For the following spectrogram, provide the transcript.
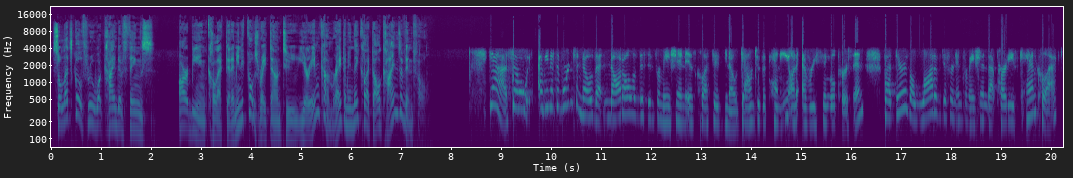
So let's go through what kind of things are being collected. I mean, it goes right down to your income, right? I mean, they collect all kinds of info. Yeah, so I mean, it's important to know that not all of this information is collected, you know, down to the penny on every single person, but there is a lot of different information that parties can collect.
